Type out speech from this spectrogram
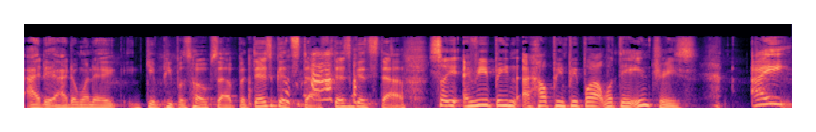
I, do- I don't want to give people's hopes up, but there's good stuff. There's good stuff. So have you been uh, helping people out with their entries? I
